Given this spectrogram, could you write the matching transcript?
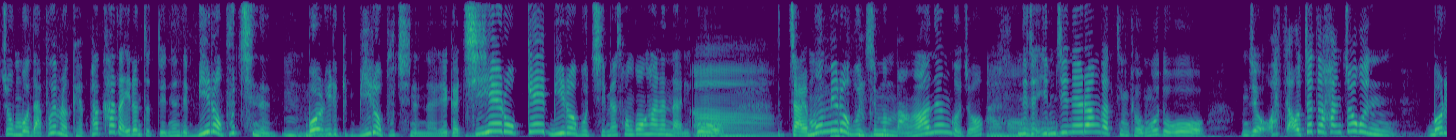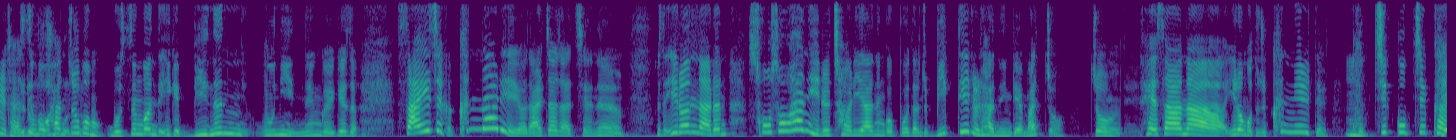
좀 뭐 나쁘게 말하면 괴팍하다 이런 뜻도 있는데 밀어붙이는 음. 뭘 이렇게 밀어붙이는 날이에요. 그러니까 지혜롭게 밀어붙이면 성공하는 날이고 아. 잘못 밀어붙이면 망하는 거죠. 어허. 근데 이제 임진왜란 같은 경우도 이제 어쨌든 한쪽은 머리를 잘 쓴 거고 한쪽은 못 쓴 건데 이게 미는 운이 있는 거예요. 그래서 사이즈가 큰 날이에요. 날짜 자체는. 그래서 이런 날은 소소한 일을 처리하는 것보다는 좀 빅딜을 하는 게 맞죠. 좀 회사나 이런 것도 좀 큰 일들, 음. 굵직굵직한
